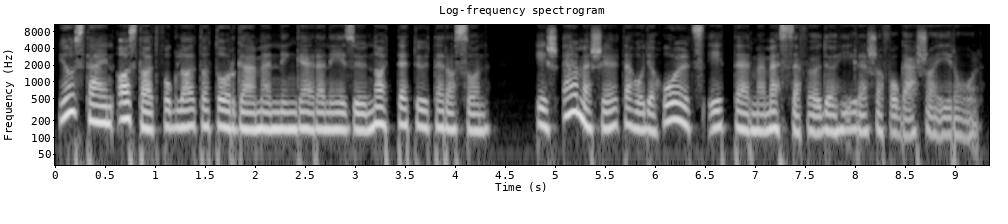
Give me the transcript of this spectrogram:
Jostein asztalt foglalt a Torgál Menningerre néző nagy tetőteraszon, és elmesélte, hogy a Holc étterme messzeföldön híres a fogásairól.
